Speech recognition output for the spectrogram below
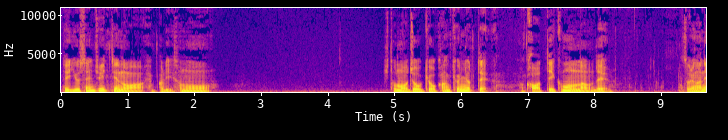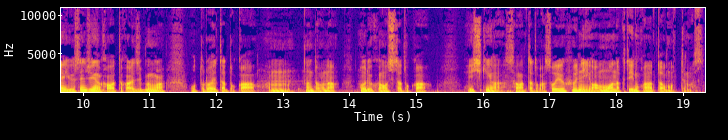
で、優先順位っていうのは、やっぱりその、人の状況、環境によって変わっていくものなので、それがね、優先順位が変わったから自分が衰えたとか、うん、なんだろうな、能力が落ちたとか、意識が下がったとか、そういうふうには思わなくていいのかなとは思ってます。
